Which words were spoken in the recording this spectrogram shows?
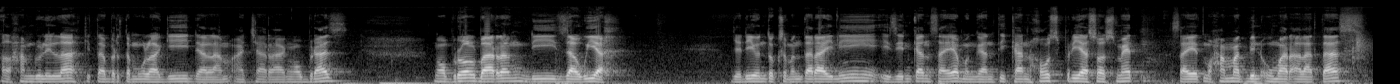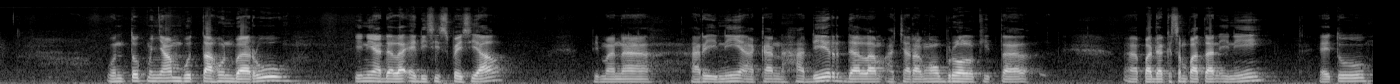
Alhamdulillah kita bertemu lagi dalam acara ngobras, ngobrol bareng di Zawiyah. Jadi untuk sementara ini izinkan saya menggantikan host pria sosmed Sayyid Muhammad bin Umar Alatas untuk menyambut tahun baru. Ini adalah edisi spesial di mana hari ini akan hadir dalam acara ngobrol kita eh, pada kesempatan ini yaitu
